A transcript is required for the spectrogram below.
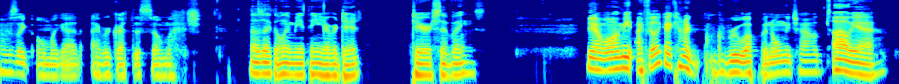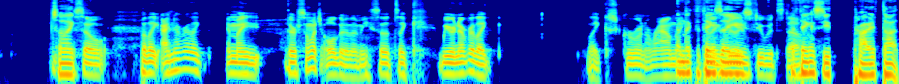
I was like, oh my god, I regret this so much. That was like the only mean thing you ever did to your siblings. Yeah, well, I mean, I feel like I kind of grew up an only child, Oh yeah. So like, so, but like I never like, and my they're so much older than me, so it's like we were never like, like screwing around, like, And, like, the things that really you- stupid stuff. the things you probably thought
